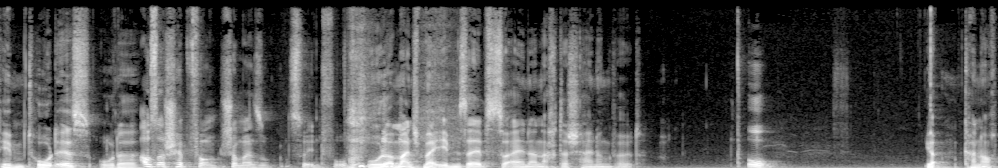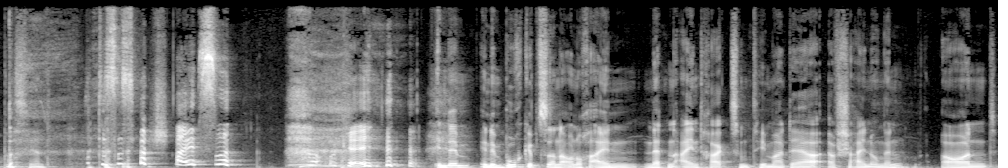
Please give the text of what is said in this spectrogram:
eben tot ist oder. Aus Erschöpfung, schon mal so zur Info. Oder manchmal eben selbst zu einer Nachterscheinung wird. Oh. Ja, kann auch passieren. Das ist ja scheiße. Okay. In dem, in dem Buch gibt es dann auch noch einen netten Eintrag zum Thema der Erscheinungen. Und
